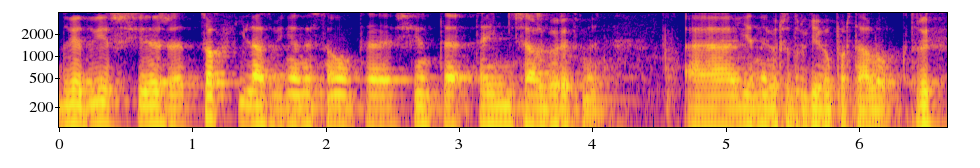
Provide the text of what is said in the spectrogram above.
dowiadujesz się, że co chwila zmieniane są te święte, tajemnicze algorytmy jednego czy drugiego portalu, których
